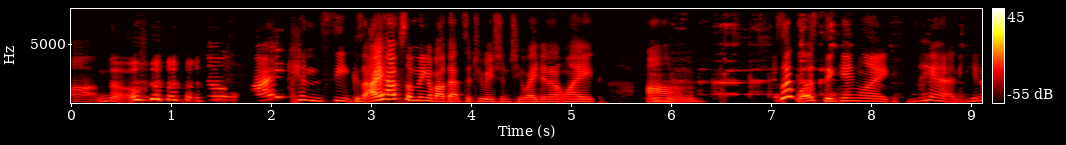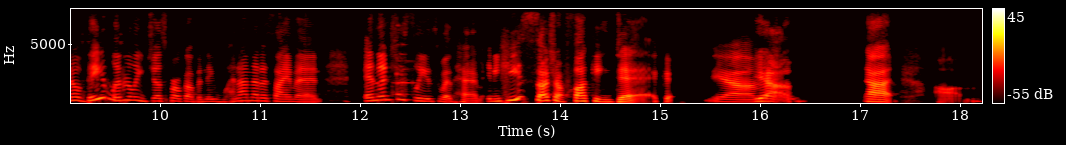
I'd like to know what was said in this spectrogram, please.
Um, no. so I can see because I have something about that situation too. I didn't like, um, Mhm. because I was thinking like, man, you know, they literally just broke up and they went on that assignment, and then she sleeps with him, and he's such a fucking dick Yeah. yeah. that, um.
